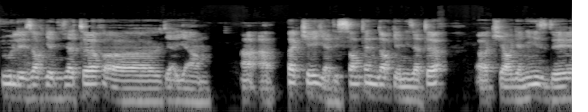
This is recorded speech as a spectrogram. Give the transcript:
tous les organisateurs, il y a, un, paquet, il y a des centaines d'organisateurs qui organisent des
